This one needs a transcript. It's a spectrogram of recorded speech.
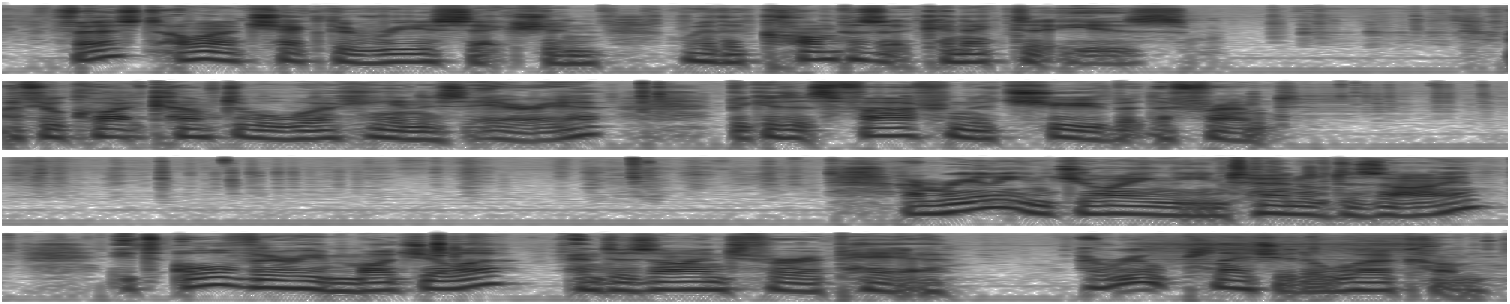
First, I want to check the rear section where the composite connector is. I feel quite comfortable working in this area because it's far from the tube at the front. I'm really enjoying the internal design. It's all very modular and designed for repair. A real pleasure to work on.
